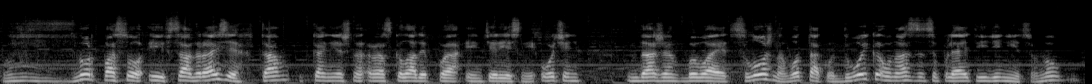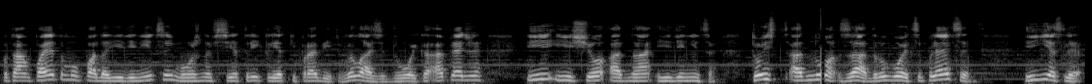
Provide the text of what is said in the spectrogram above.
В Норд-Пасо и в Санрайзе там, конечно, расклады поинтересней. Очень даже бывает сложно. Вот так вот, двойка у нас зацепляет единицу. Ну, потому, поэтому под единицей можно все три клетки пробить. Вылазит двойка, опять же, и еще одна единица. То есть одно за другой цепляется. И если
